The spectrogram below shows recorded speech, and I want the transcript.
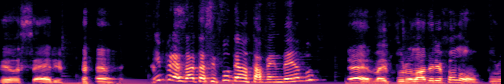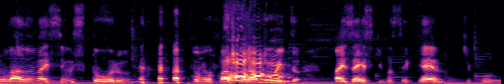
Meu, sério? O empresário tá se fudendo, tá vendendo? É, mas por um lado ele falou, por um lado vai ser um estouro. Vamos faturar é. muito. Mas é isso que você quer? Tipo,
